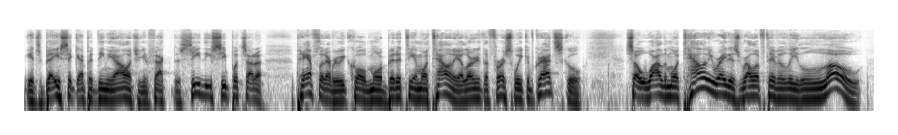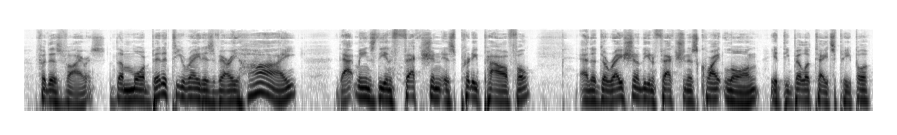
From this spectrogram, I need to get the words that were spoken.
It's basic epidemiology. In fact, the CDC puts out a pamphlet every week called Morbidity and Mortality. I learned it the first week of grad school. So while the mortality rate is relatively low for this virus, the morbidity rate is very high. That means the infection is pretty powerful and the duration of the infection is quite long. It debilitates people.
